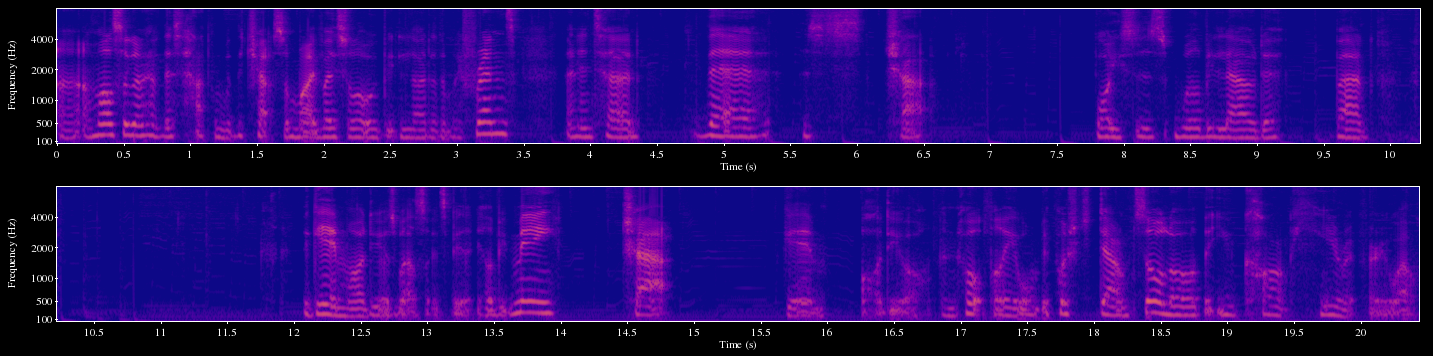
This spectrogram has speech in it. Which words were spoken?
Uh, I'm also going to have this happen with the chat, so my voice will always be louder than my friends, and in turn, their chat voices will be louder than the game audio as well. So it's be, it'll be me, chat, game audio, and hopefully it won't be pushed down so low that you can't hear it very well.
